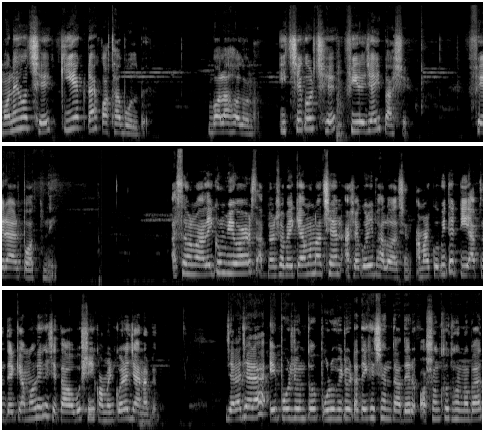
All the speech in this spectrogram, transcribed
মনে হচ্ছে কি একটা কথা বলবে। বলা হলো না। ইচ্ছে করছে ফিরে যাই পাশে। ফেরার পথ নেই। আসসালামু আলাইকুম ভিউয়ার্স, আপনারা সবাই কেমন আছেন? আশা করি ভালো আছেন। আমার কবিতাটি আপনাদের কেমন লেগেছে তা অবশ্যই কমেন্ট করে জানাবেন। যারা যারা এ পর্যন্ত পুরো ভিডিওটা দেখেছেন, তাদের অসংখ্য ধন্যবাদ।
